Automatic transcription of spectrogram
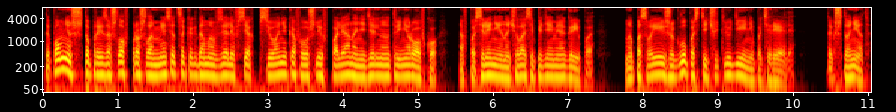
Ты помнишь, что произошло в прошлом месяце, когда мы взяли всех псиоников и ушли в поля на недельную тренировку, а в поселении началась эпидемия гриппа? Мы по своей же глупости чуть людей не потеряли. Так что нет,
